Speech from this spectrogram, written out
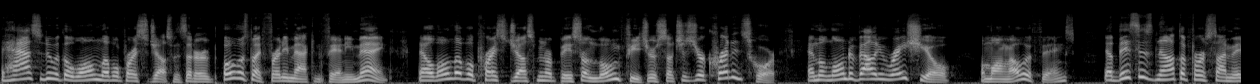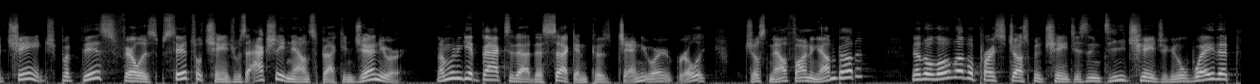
It has to do with the loan level price adjustments that are imposed by Freddie Mac and Fannie Mae. Now, loan level price adjustment are based on loan features such as your credit score and the loan to value ratio, among other things. Now, this is not the first time they've changed, but this fairly substantial change was actually announced back in January. And I'm going to get back to that in a second because January, really? Just now finding out about it? Now, the loan level price adjustment change is indeed changing in a way that,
